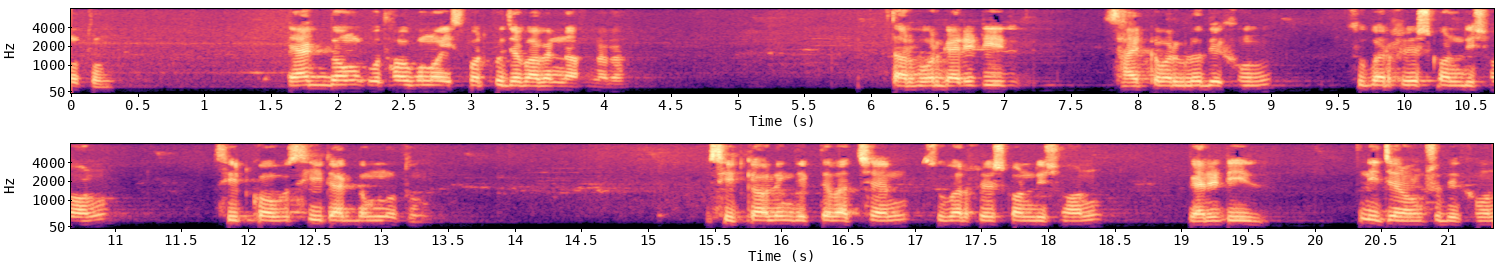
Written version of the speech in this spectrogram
নতুন। একদম কোথাও কোনো স্পট খুঁজে পাবেন না আপনারা। তারপর গাড়িটির সাইড কভারগুলো দেখুন। সুপার ফ্রেশ কন্ডিশন সিট কভ সিট একদম নতুন। সিট কাউলিং দেখতে পাচ্ছেন, সুপার ফ্রেশ কন্ডিশন, গাড়িটির নিচের অংশ দেখুন।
